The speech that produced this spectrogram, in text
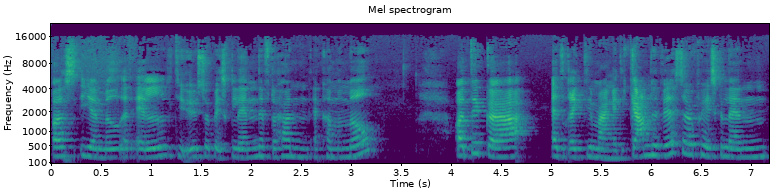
Også i og med, at alle de østeuropæiske lande efterhånden er kommet med. Og det gør, at rigtig mange af de gamle vesteuropæiske lande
